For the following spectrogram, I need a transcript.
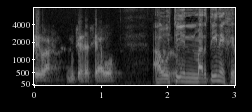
Se va, muchas gracias a vos. Agustín Martínez, jefe.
